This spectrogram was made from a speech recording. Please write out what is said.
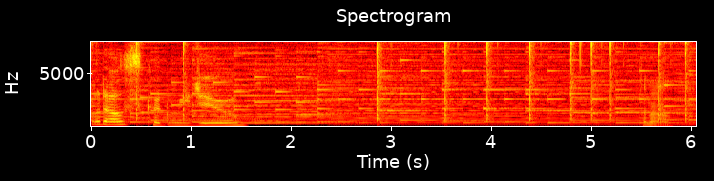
what else could we do? 在哪儿啊？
